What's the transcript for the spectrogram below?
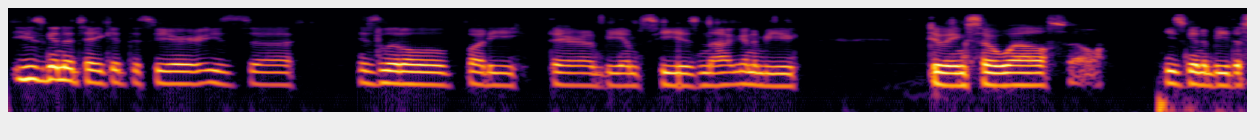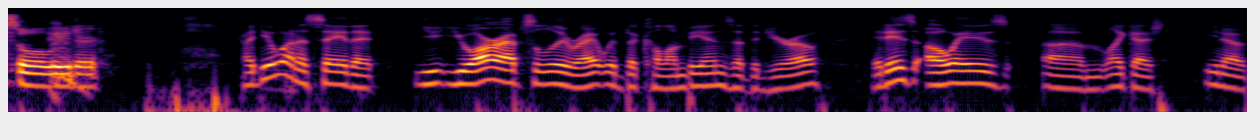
he's gonna take it this year. He's uh, his little buddy there on BMC is not gonna be doing so well, so he's gonna be the sole leader. I do want to say that you you are absolutely right with the Colombians at the Giro. It is always um, like a you know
